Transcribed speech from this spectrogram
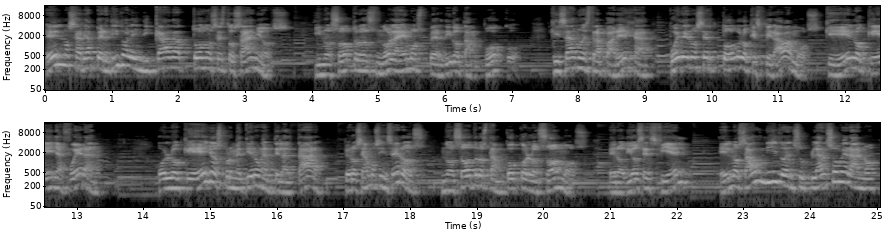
Él no se había perdido a la indicada todos estos años y nosotros no la hemos perdido tampoco. Quizá nuestra pareja puede no ser todo lo que esperábamos, que él o que ella fueran, o lo que ellos prometieron ante el altar, pero seamos sinceros, nosotros tampoco lo somos, pero Dios es fiel. Él nos ha unido en su plan soberano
